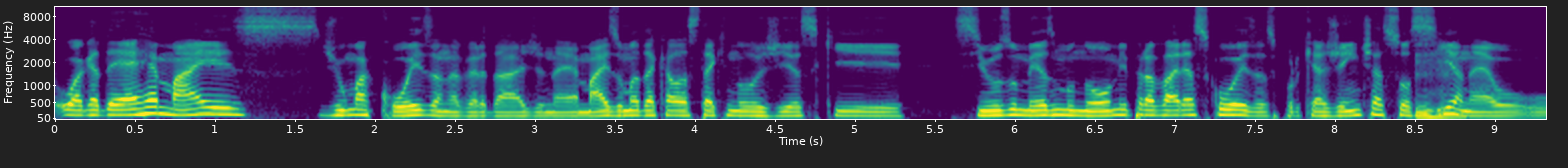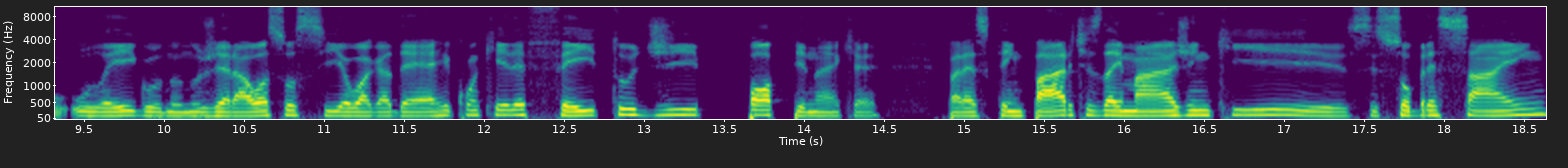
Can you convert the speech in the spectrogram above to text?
O HDR é mais de uma coisa, na verdade, né? É mais uma daquelas tecnologias que se usa o mesmo nome para várias coisas, porque a gente associa, uhum. né? O, o leigo, no, no, geral, associa o HDR com aquele efeito de pop, né? Que é, parece que tem partes da imagem que se sobressaem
